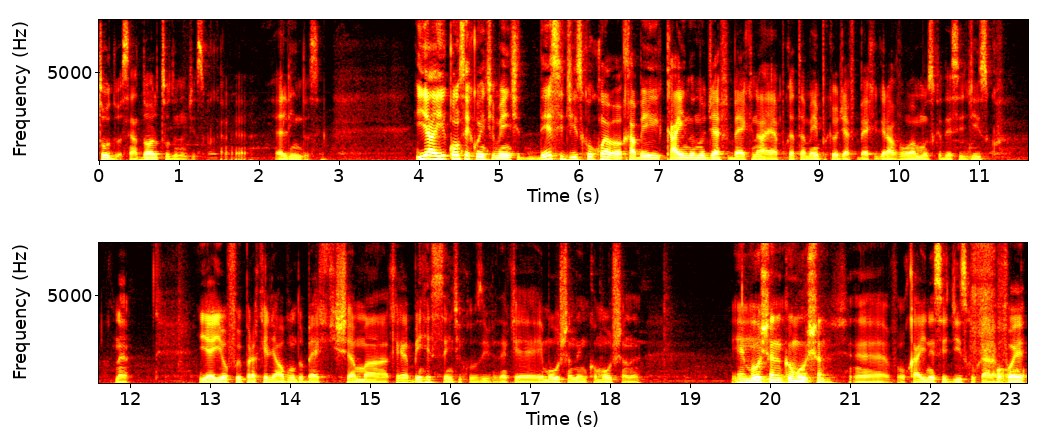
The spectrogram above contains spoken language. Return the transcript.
Tudo, assim, adoro tudo no disco, cara, é, é lindo, assim. E aí, consequentemente, desse disco eu acabei caindo no Jeff Beck na época também, porque o Jeff Beck gravou uma música desse disco, né? E aí eu fui para aquele álbum do Beck que chama, que é bem recente inclusive, né, que é Emotion and Commotion, né? E, Emotion and Commotion. É, vou cair nesse disco, cara. Foi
